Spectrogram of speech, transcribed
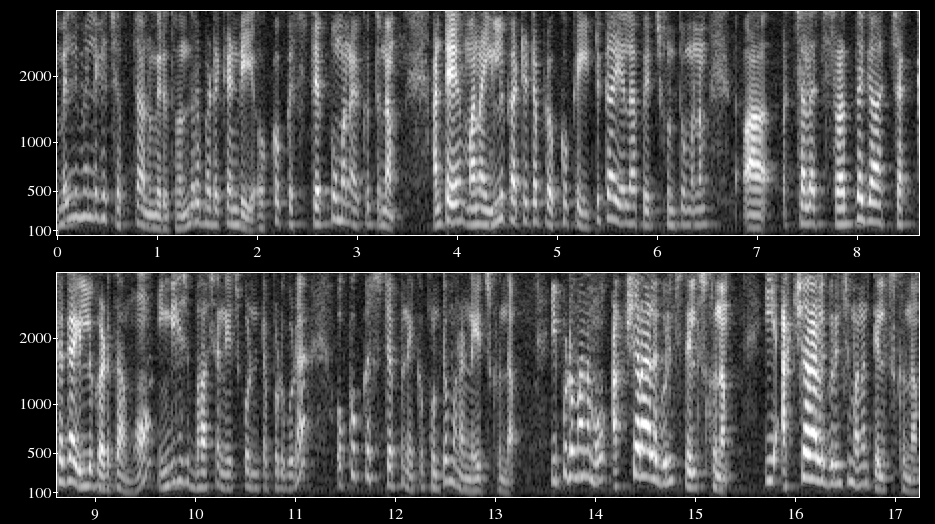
మెల్లిమెల్లిగా చెప్తాను. మీరు తొందరపడకండి. ఒక్కొక్క స్టెప్ మనం ఎక్కుతున్నాం. అంటే మన ఇల్లు కట్టేటప్పుడు ఒక్కొక్క ఇటుక ఎలా పెంచుకుంటూ మనం చాలా శ్రద్ధగా చక్కగా ఇల్లు కడతామో ఇంగ్లీష్ భాష నేర్చుకునేటప్పుడు కూడా ఒక్కొక్క స్టెప్ని ఎక్కుకుంటూ మనం నేర్చుకుందాం. ఇప్పుడు మనము అక్షరాల గురించి తెలుసుకుందాం. ఈ అక్షరాల గురించి మనం తెలుసుకుందాం.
